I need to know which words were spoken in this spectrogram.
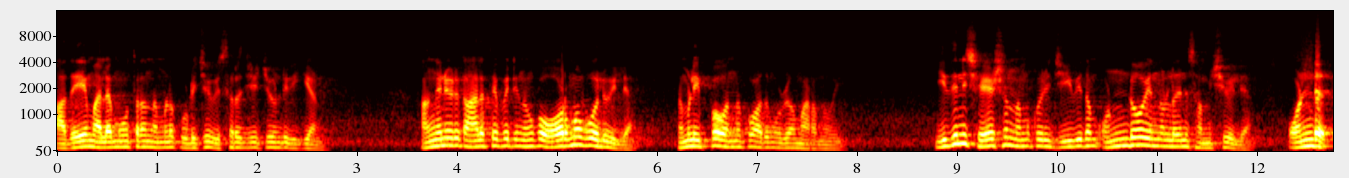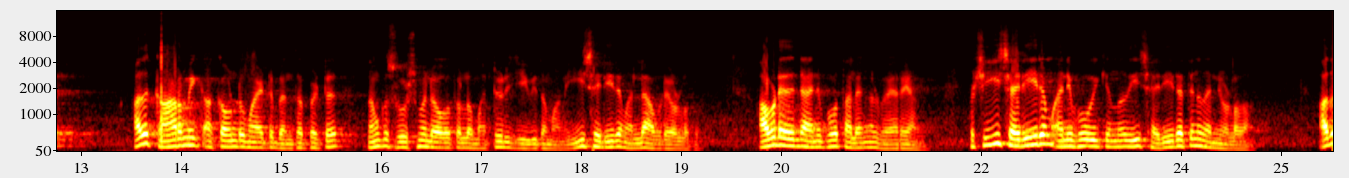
അതേ മലമൂത്രം നമ്മൾ കുടിച്ച് വിസർജിച്ചുകൊണ്ടിരിക്കുകയാണ്. അങ്ങനെ ഒരു കാലത്തെപ്പറ്റി നമുക്ക് ഓർമ്മ പോലും ഇല്ല. നമ്മളിപ്പോൾ വന്നപ്പോൾ അത് മുഴുവൻ മറന്നുപോയി. ഇതിന് ശേഷം നമുക്കൊരു ജീവിതം ഉണ്ടോ എന്നുള്ളതിന് സംശയമില്ല. ഉണ്ട്. അത് കാർമിക് അക്കൗണ്ടുമായിട്ട് ബന്ധപ്പെട്ട് നമുക്ക് സൂക്ഷ്മ ലോകത്തുള്ള മറ്റൊരു ജീവിതമാണ്. ഈ ശരീരമല്ല അവിടെയുള്ളത്. അവിടെ അതിന്റെ അനുഭവ തലങ്ങൾ വേറെയാണ്. പക്ഷേ ഈ ശരീരം അനുഭവിക്കുന്നത് ഈ ശരീരത്തിന് തന്നെയുള്ളതാണ്. അത്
